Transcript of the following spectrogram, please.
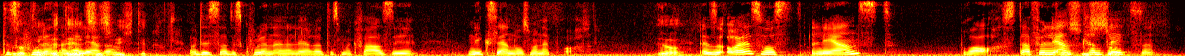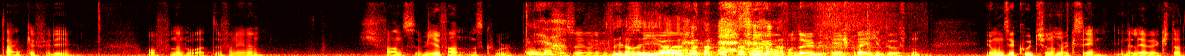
das also Coole an einer Kompetenz Lehre. ist wichtig. Aber das ist auch das Coole an einer Lehre, dass man quasi nichts lernt, was man nicht braucht. Ja, Also alles, was du lernst, brauchst. Dafür lernst du keinen ist so. Blödsinn. Danke für die offenen Worte von Ihnen. Ich fand's, wir fanden es cool, Ja. dass wir mit dem CEO, ja. CEO von der ÖBB sprechen durften. Wir haben uns ja kurz schon einmal gesehen in der Lehrwerkstatt.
